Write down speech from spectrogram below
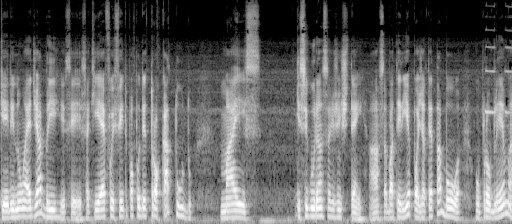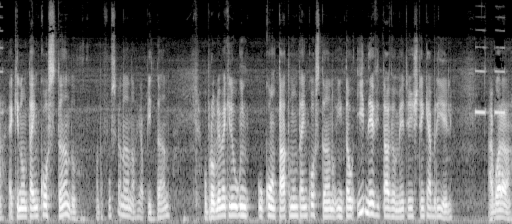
Que ele não é de abrir. Esse, esse aqui é foi feito para poder trocar tudo, mas que segurança a gente tem? Ah, essa bateria pode até estar tá boa. O problema é que não está encostando. Não está funcionando, ó, apitando. O problema é que o, o contato não está encostando. Então, inevitavelmente, a gente tem que abrir ele. Agora,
